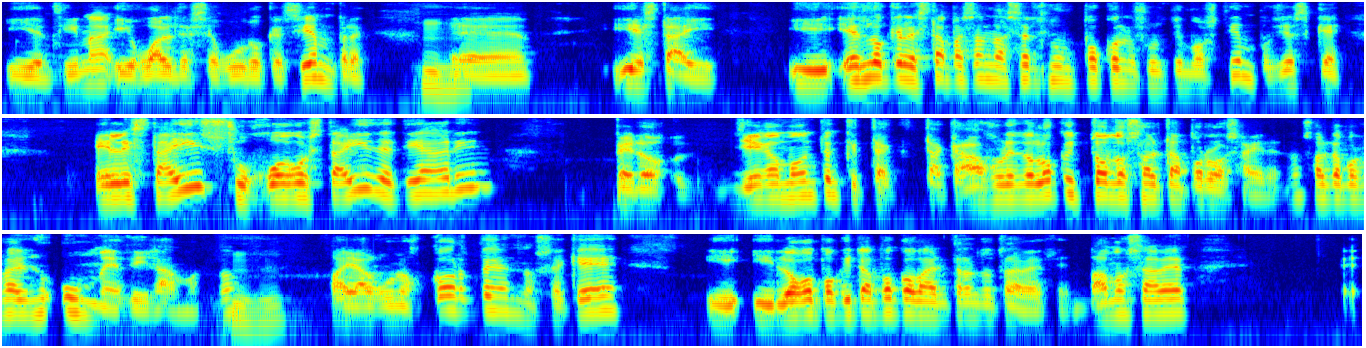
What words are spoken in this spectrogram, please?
y encima igual de seguro que siempre. eh, y está ahí. Y es lo que le está pasando a Sergio un poco en los últimos tiempos, y es que él está ahí, su juego está ahí de Tia Green, pero llega un momento en que te, te acabas volviendo loco y todo salta por los aires, ¿no? Salta por los aires un mes, digamos, ¿no? Uh -huh. Hay algunos cortes, no sé qué, y, y, luego poquito a poco va entrando otra vez. Vamos a ver, eh,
